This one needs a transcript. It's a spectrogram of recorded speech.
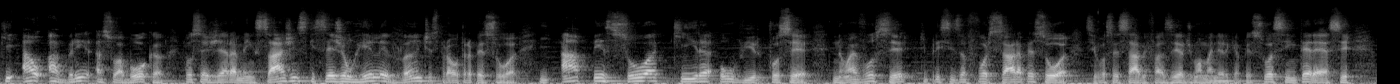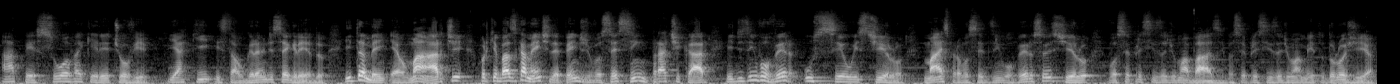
que ao abrir a sua boca, você gera mensagens que sejam relevantes para outra pessoa e a pessoa queira ouvir você. Não é você que precisa forçar a pessoa. Se você sabe fazer de uma maneira que a pessoa se interesse, a pessoa vai querer te ouvir. E aqui está o grande segredo. E também é uma arte, porque basicamente depende de você sim praticar e desenvolver o seu estilo. Mas para você desenvolver o seu estilo, você precisa de uma base, você precisa de uma metodologia.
